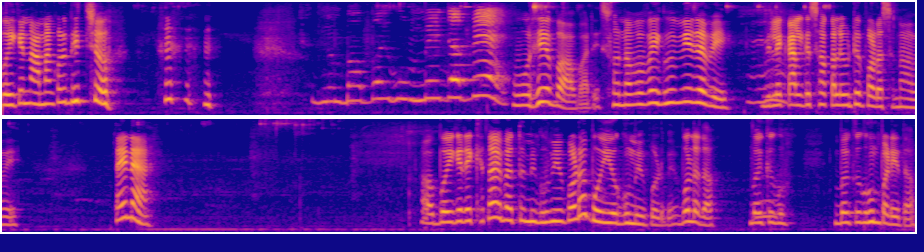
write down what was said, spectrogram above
বইকে নানা করে দিচ্ছ? ওরে বাবা রে সোনা বাবাই ঘুমিয়ে যাবে? দিলে কালকে সকালে উঠে পড়াশোনা হবে। তাই না? বইকে রেখে দাও এবার তুমি ঘুমিয়ে পড়ো বইও ঘুমিয়ে পড়বে। বলে দাও বইকে বইকে ঘুম পাড়িয়ে দাও।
